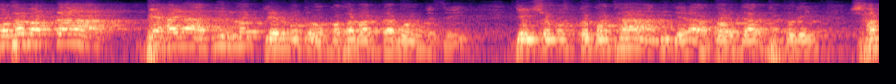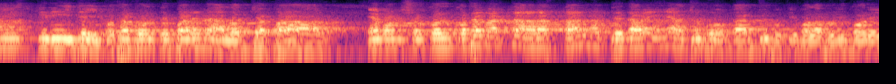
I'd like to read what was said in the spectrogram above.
কথাবার্তা বেহায়া, নির্লজ্জের মতো কথাবার্তা বলতেছে। যেই সমস্ত কথা নিজেরা দরজার ভিতরে, স্বামী, স্ত্রী যেই কথা বলতে পারে না, লজ্জা পায়। এমন সকল কথাবার্তা রাস্তার মধ্যে দাঁড়াইয়া যুবক আর যুবতী বলা বলি করে।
